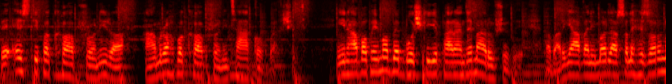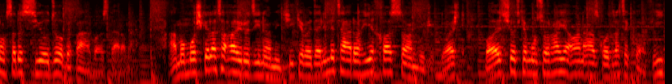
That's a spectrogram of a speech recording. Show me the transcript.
به استیپا کاپرونی را همراه با کاپرونی تحقق بخشید. این هواپیما به بشکه پرنده معروف شده و برای اولین بار در سال 1932 به پرواز درآمد. اما مشکلات آیرودینامیکی که به دلیل طراحی خاص آن وجود داشت باعث شد که موتورهای آن از قدرت کافی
